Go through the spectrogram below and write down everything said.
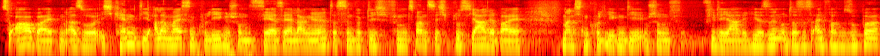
zu arbeiten. Also ich kenne die allermeisten Kollegen schon sehr, sehr lange. Das sind wirklich 25 plus Jahre bei manchen Kollegen, die eben schon viele Jahre hier sind. Und das ist einfach ein super,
